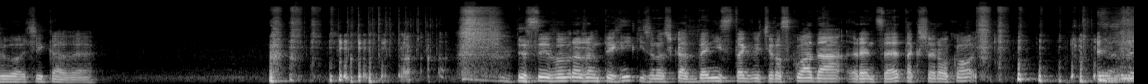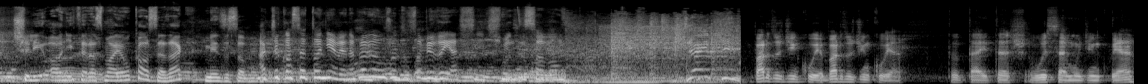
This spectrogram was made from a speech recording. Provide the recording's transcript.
było ciekawe. Ja sobie wyobrażam techniki, że na przykład Denis tak wiecie rozkłada ręce tak szeroko. Czyli oni teraz mają kosę, tak? Między sobą. A czy kosę to nie wiem, na pewno muszą to sobie wyjaśnić między sobą. Bardzo dziękuję, bardzo dziękuję. Tutaj też Łysemu dziękuję.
